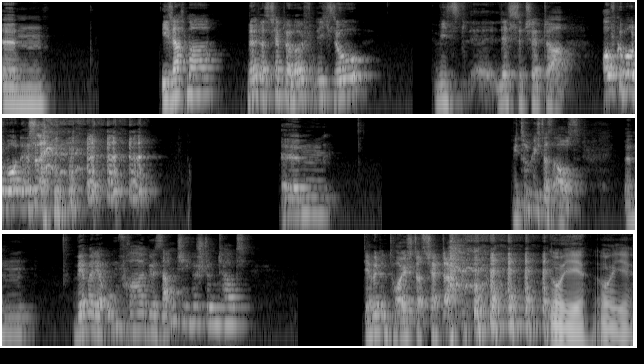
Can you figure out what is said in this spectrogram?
Ähm ich sage mal, ne, das Chapter läuft nicht so, wie's, äh, letzte Chapter aufgebaut worden ist. Ähm wie drücke ich das aus? Ähm, wer bei der Umfrage Sanji gestimmt hat der wird enttäuscht, das Chapter. Oh je, oh je.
